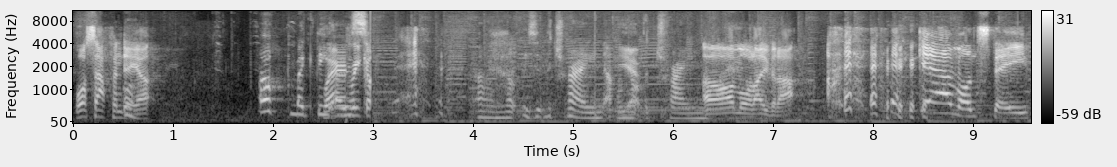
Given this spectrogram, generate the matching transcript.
What's happened here? oh, Magnetos. Where have we got? Oh, no, is it the train? Oh, Yeah. not the train. Oh, I'm all over that. Come on, Steve.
